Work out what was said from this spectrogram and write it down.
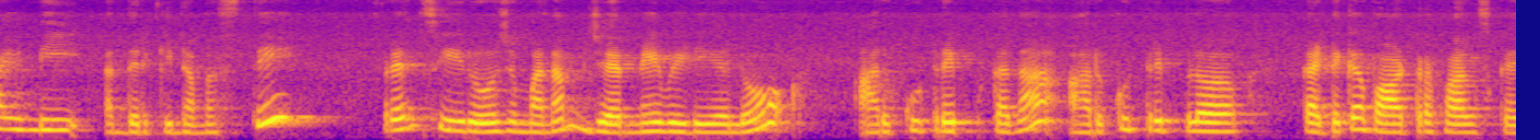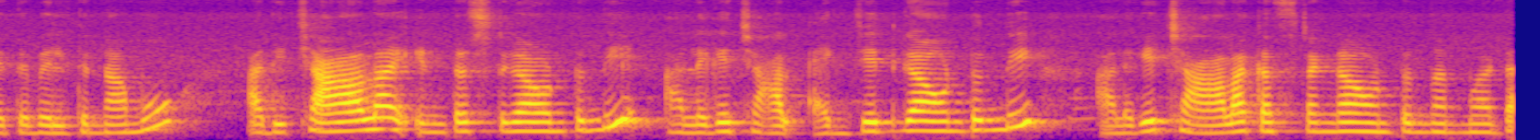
హాయ్ అండి. అందరికీ నమస్తే. ఫ్రెండ్స్ ఈరోజు మనం జర్నీ వీడియోలో అరకు ట్రిప్ కదా? అరకు ట్రిప్లో కటిక వాటర్ ఫాల్స్కి అయితే వెళ్తున్నాము. అది చాలా ఇంట్రెస్ట్గా ఉంటుంది. అలాగే చాలా ఎగ్జైట్గా ఉంటుంది. అలాగే చాలా కష్టంగా ఉంటుందన్నమాట.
